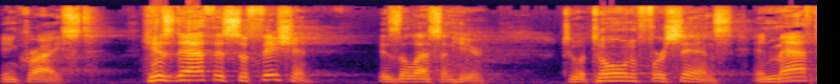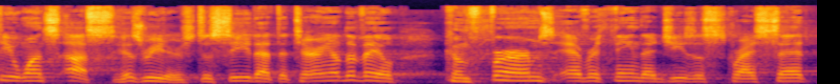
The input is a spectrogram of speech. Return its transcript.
in Christ. His death is sufficient, is the lesson here, to atone for sins. And Matthew wants us, his readers, to see that the tearing of the veil confirms everything that Jesus Christ said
